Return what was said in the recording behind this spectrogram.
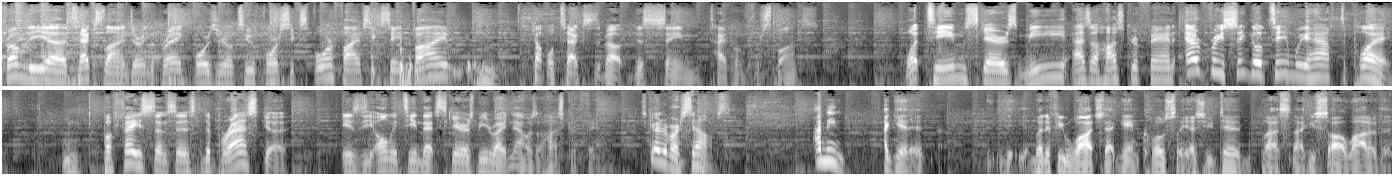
From the uh, text line during the break, 402 464 5685. Couple texts about this same type of response. What team scares me as a Husker fan? Every single team we have to play. Hmm. Buffet Son says Nebraska is the only team that scares me right now as a Husker fan. Scared of ourselves. I mean, I get it, but if you watch that game closely, as you did last night, you saw a lot of the.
